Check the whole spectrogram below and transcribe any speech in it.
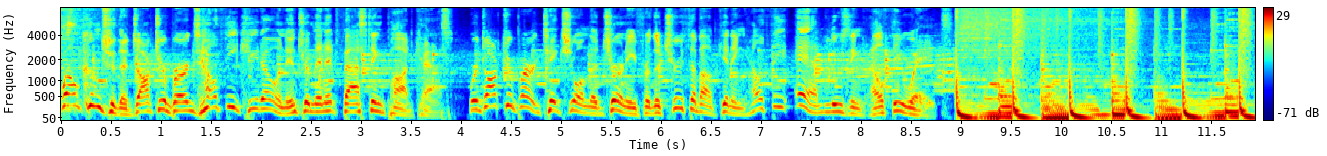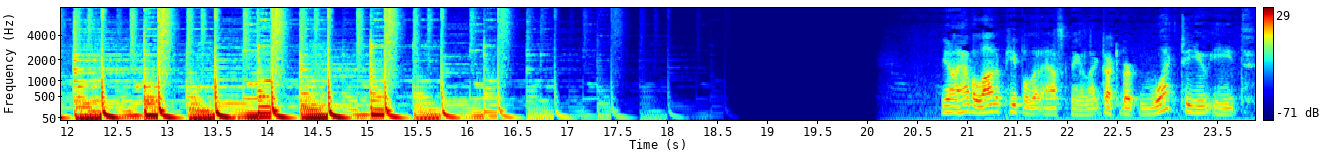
Welcome to the Dr. Berg's Healthy Keto and Intermittent Fasting Podcast, where Dr. Berg takes you on the journey for the truth about getting healthy and losing healthy weight. You know, I have a lot of people that ask me, like, Dr. Berg, what do you eat?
